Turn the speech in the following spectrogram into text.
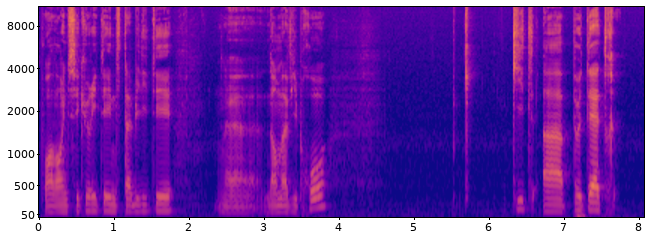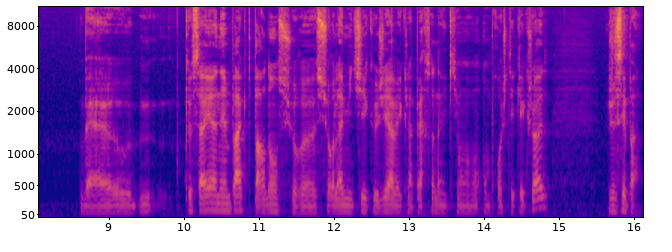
pour avoir une sécurité, une stabilité dans ma vie pro, quitte à peut-être ben, que ça ait un impact pardon, sur, euh, sur l'amitié que j'ai avec la personne avec qui on, projetait quelque chose. Je sais pas.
